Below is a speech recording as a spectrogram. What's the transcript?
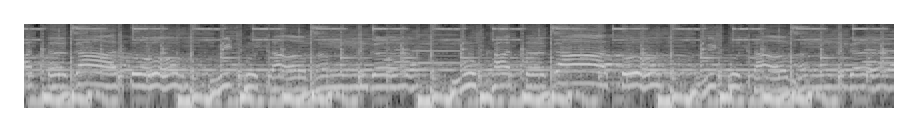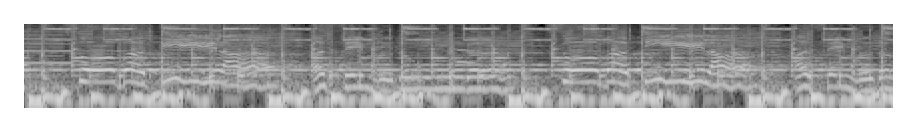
मुखात गातो विठूचा भंग. मुखात गातो विठूचा भंग. सोबतीला असे मृदुंग. सोबतीला असे मृदुंग.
